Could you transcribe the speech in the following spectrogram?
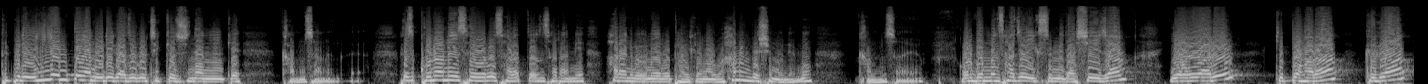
특별히 1년 동안 우리 가족을 지켜주신 하나님께 감사하는 거예요. 그래서 고난의 세월을 살았던 사람이 하나님의 은혜를 발견하고 하는 것이 뭐냐면 감사해요. 오늘 본문 4절 읽습니다. 시작. 여호와를 기뻐하라. 그가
